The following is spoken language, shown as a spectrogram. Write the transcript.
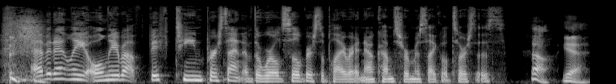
Evidently, only about 15% of the world's silver supply right now comes from recycled sources. oh, yeah.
